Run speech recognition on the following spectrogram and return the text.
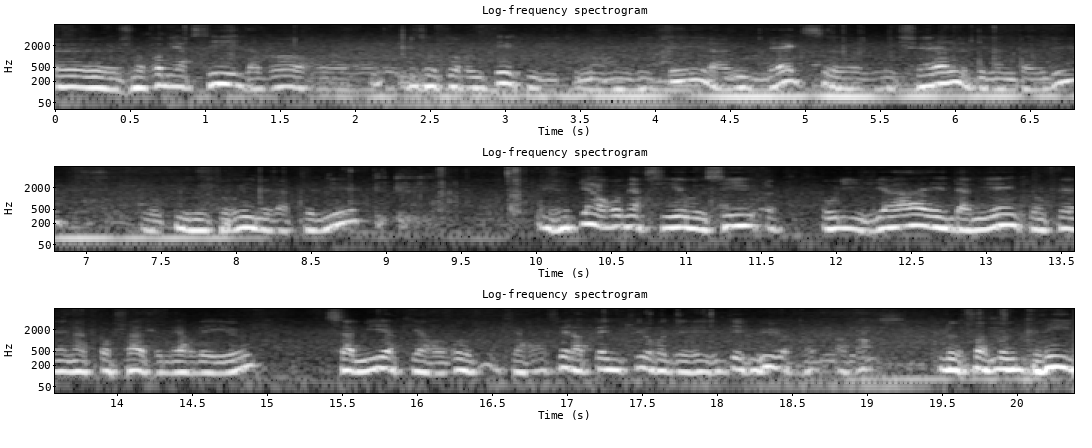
Euh, je remercie d'abord euh, les autorités qui, m'ont invité, la ville d'Aix, euh, Michel, bien entendu, de tourisme et l'atelier. Et je tiens à remercier aussi Olivia et Damien qui ont fait un accrochage merveilleux, Samir qui a, refait la peinture des, des murs, le fameux gris,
